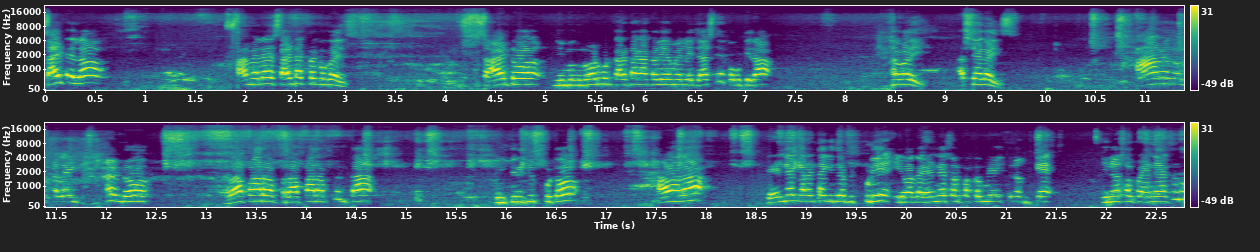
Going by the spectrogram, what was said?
ಸಾಲ್ಟ್ ಎಲ್ಲ. ಆಮೇಲೆ ಸಾಲ್ಟ್ ಹಾಕ್ಬೇಕು ಗೈಸ್ ಸಾಲ್ಟ್ ನಿಮಗೆ ನೋಡ್ಬಿಟ್ಟು ಕರೆಕ್ಟಾಗಿ ಹಾಕೊಳ್ಳಿ, ಆಮೇಲೆ ಜಾಸ್ತಿ ಹಾಕೊಬಿಟ್ಟಿರಾ ತಗೊಳ್ಳಿ. ಅಷ್ಟೇ ಗೈಸ್ ಆಮೇಲೆ ಒಂದ್ಸಲ ಇಟ್ಕೊಂಡು ರಪಾರಪ್ ರಪಾರಪ್ಪ ಅಂತ ಹಿಂಗೆ ತಿರುಗಿಸ್ಬಿಟ್ಟು ಆವಾಗ ಎಣ್ಣೆ ಕರೆಕ್ಟ್ ಆಗಿದ್ರೆ ಬಿಟ್ಬಿಡಿ. ಇವಾಗ ಎಣ್ಣೆ ಸ್ವಲ್ಪ ಕಮ್ಮಿ ಆಯ್ತು ನಮ್ಗೆ. ಇನ್ನೊಂದ್ ಸ್ವಲ್ಪ ಎಣ್ಣೆ ಹಾಕೋಣ.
